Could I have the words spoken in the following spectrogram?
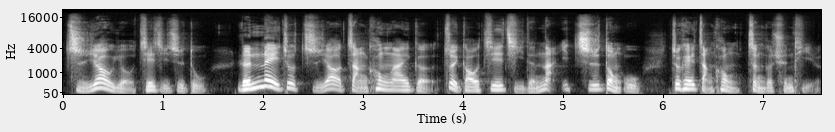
只要有阶级制度。人类就只要掌控那一个最高阶级的那一只动物，就可以掌控整个群体了。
